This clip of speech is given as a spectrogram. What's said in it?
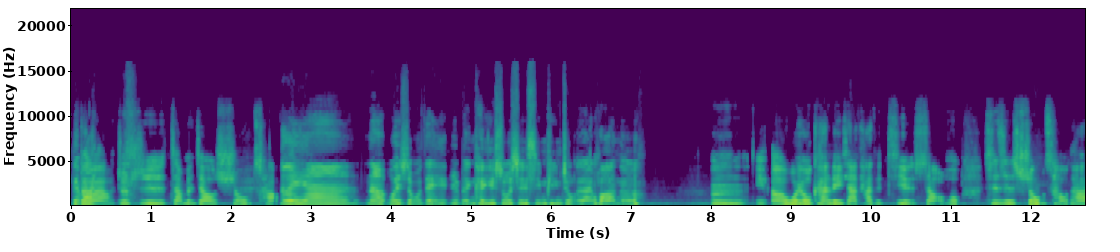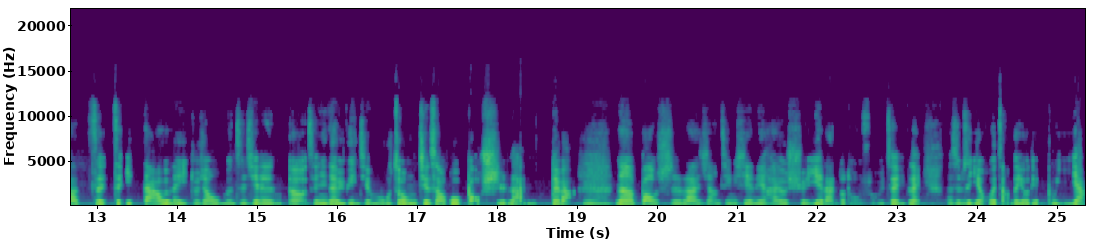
对吧？对啊，就是咱们叫寿草。对呀、啊，那为什么在日本可以说是新品种的兰花呢？嗯，呃，我有看了一下它的介绍后，其实寿草它这这一大类，就像我们之前呃曾经在玉屏节目中介绍过宝石兰，对吧？嗯，那宝石兰像金线莲还有雪叶兰都同属于这一类，那是不是也会长得有点不一样？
